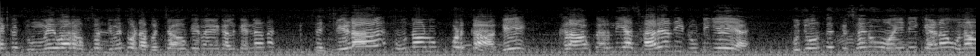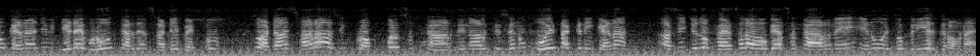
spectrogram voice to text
ਇੱਕ ਜ਼ਿੰਮੇਵਾਰ ਅਫਸਰ, ਜਿਵੇਂ ਤੁਹਾਡਾ ਬੱਚਾ ਹੋ ਕੇ ਮੈਂ ਇਹ ਗੱਲ ਕਹਿਣਾ ਨਾ, ਤੇ ਜਿਹੜਾ ਉਹਨਾਂ ਨੂੰ ਭੜਕਾ ਕੇ ਖਰਾਬ ਕਰਨ ਦੀ ਆ, ਸਾਰਿਆਂ ਦੀ ਡਿਊਟੀ ਇਹ ਹੈ ਬਜ਼ੁਰਗ ਕਿਸੇ ਨੂੰ ਉਹ ਨਹੀਂ ਕਹਿਣਾ, ਉਹਨਾਂ ਨੂੰ ਕਹਿਣਾ ਜੀ ਵੀ ਜਿਹੜੇ ਵਿਰੋਧ ਕਰਦੇ ਆ, ਸਾਡੇ ਬੈਠੋ। ਤੁਹਾਡਾ ਸਾਰਾ ਅਸੀਂ ਪ੍ਰੋਪਰ ਸਤਿਕਾਰ ਦੇ ਨਾਲ ਕਿਸੇ ਨੂੰ ਓਏ ਤੱਕ ਨਹੀਂ ਕਹਿਣਾ। ਅਸੀਂ ਜਦੋਂ ਫੈਸਲਾ ਹੋ ਗਿਆ, ਸਰਕਾਰ ਨੇ ਇਹਨੂੰ ਇੱਥੋਂ ਕਲੀਅਰ ਕਰਾਉਣਾ ਹੈ।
